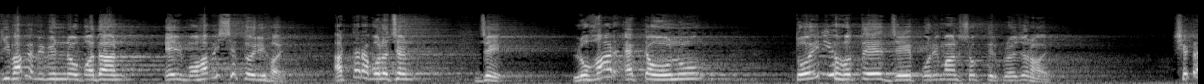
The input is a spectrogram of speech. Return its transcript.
কীভাবে বিভিন্ন উপাদান এই মহাবিশ্বে তৈরি হয়। আর তারা বলেছেন যে, লোহার একটা অণু তৈরি হতে যে পরিমাণ শক্তির প্রয়োজন হয়, সেটা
